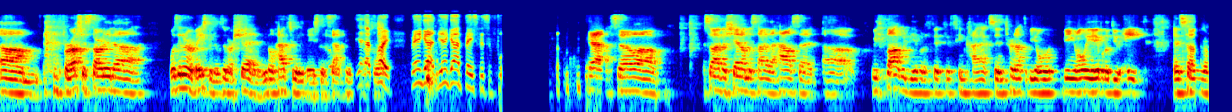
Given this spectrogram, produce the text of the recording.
um, for us, it started. Uh, wasn't in our basement. It was in our shed. We don't have too many basements down here. Yeah, that's right. We ain't got, we ain't got basements. Yeah. So, uh, so I have a shed on the side of the house that uh, we thought we'd be able to fit 15 kayaks in. Turned out to be only being only able to do eight. And so,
